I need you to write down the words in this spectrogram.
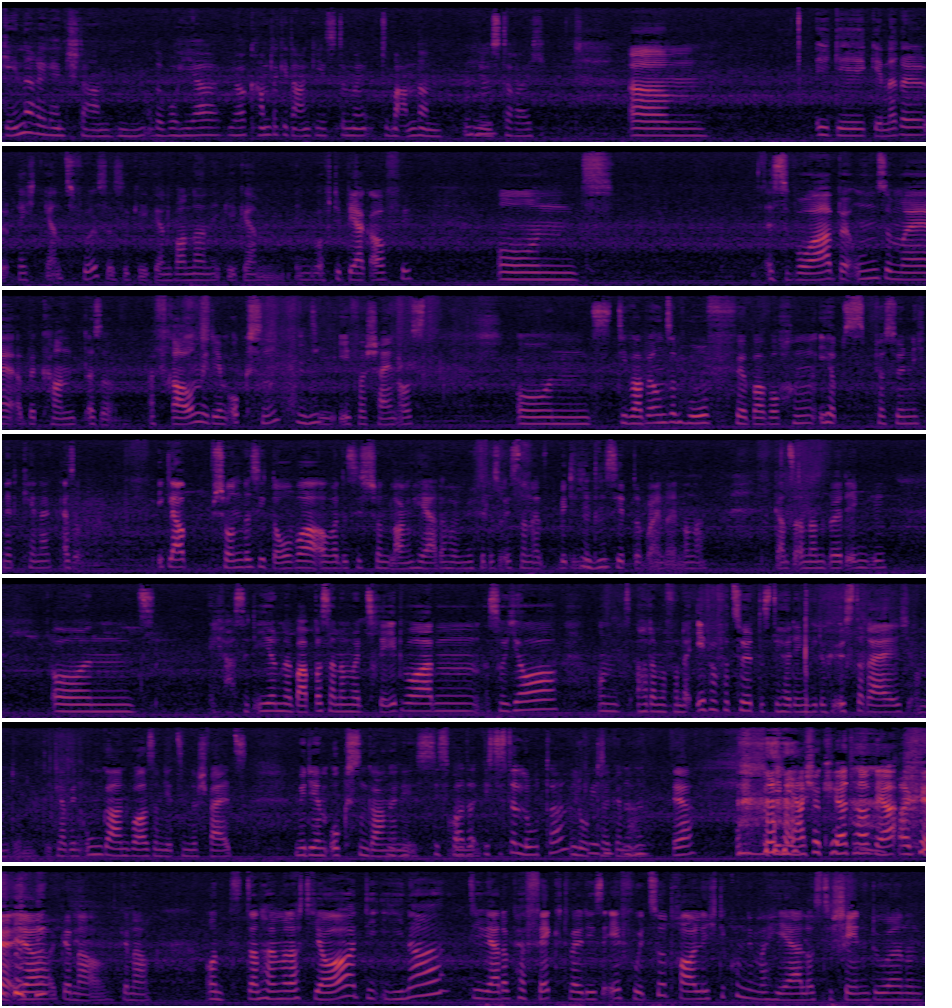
generell entstanden? Oder woher ja, kam der Gedanke, jetzt einmal zu wandern mhm. in Österreich? Ähm, ich gehe generell recht gern zu Fuß, also ich gehe gern wandern, ich gehe gern irgendwo auf die Berg auf. Und es war bei uns einmal ein bekannt, also eine Frau mit ihrem Ochsen, mhm. die Eva Scheinost. Und die war bei uns am Hof für ein paar Wochen. Ich habe es persönlich nicht kennengelernt. Also ich glaube schon, dass ich da war, aber das ist schon lang her. Da habe ich mich für das alles noch nicht wirklich mhm. interessiert. Da war ich noch in einer ganz anderen Welt irgendwie. Und ich weiß nicht, ich und mein Papa sind einmal zu Red worden, so ja, und hat einmal von der Eva erzählt, dass die halt irgendwie durch Österreich und, und ich glaube in Ungarn war und jetzt in der Schweiz mit ihrem Ochsen gegangen mhm. ist. Das der, ist das der Lothar? Lothar, gewesen? genau. Mhm. Ja. Von dem ich auch schon gehört habe, ja. Okay, ja, genau, genau. Und dann haben wir gedacht, ja, die Ina, die wäre da perfekt, weil die ist eh voll zutraulich, die kommt immer her, lässt sie schön tun und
